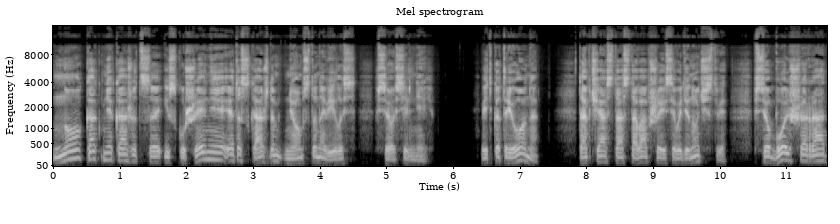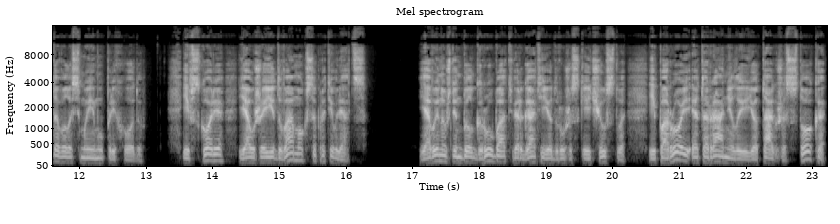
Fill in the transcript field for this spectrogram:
но, как мне кажется, искушение это с каждым днем становилось все сильней. Ведь Катриона, так часто остававшаяся в одиночестве, все больше радовалась моему приходу, и вскоре я уже едва мог сопротивляться. Я вынужден был грубо отвергать ее дружеские чувства, и порой это ранило ее так жестоко,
